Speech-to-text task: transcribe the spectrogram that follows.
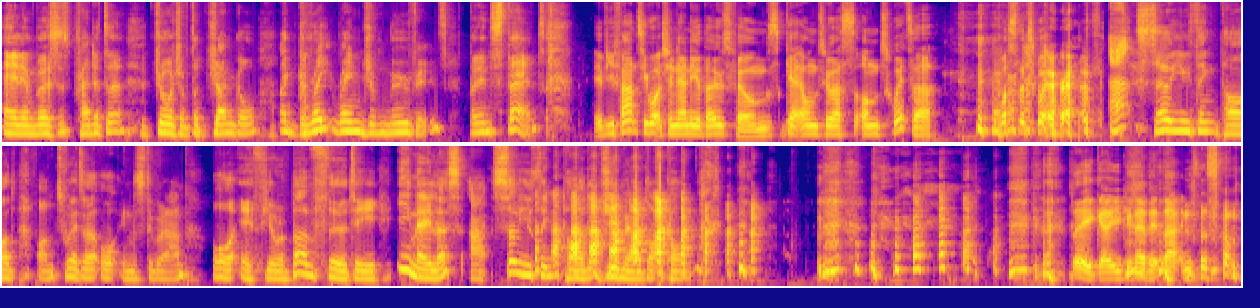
Alien vs Predator, George of the Jungle, a great range of movies, but instead. If you fancy watching any of those films, get onto us on Twitter. What's the Twitter ref? at So You Think Pod on Twitter or Instagram. Or if you're above 30, email us at so you think pod at gmail.com. There you go. You can edit that into something.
